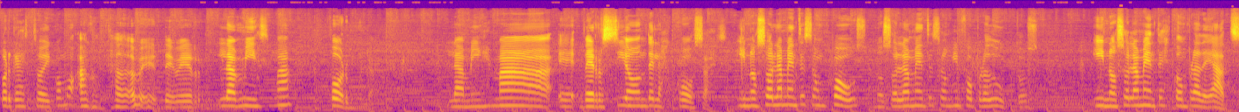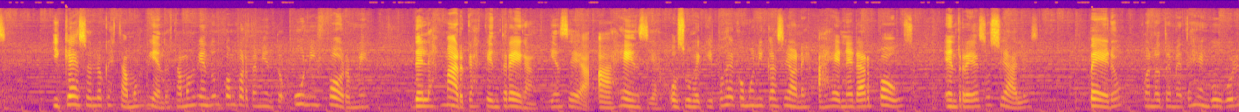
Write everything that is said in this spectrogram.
porque estoy como agotada de ver, de ver la misma fórmula, la misma eh, versión de las cosas. Y no solamente son posts, no solamente son infoproductos y no solamente es compra de ads. Y que eso es lo que estamos viendo. Estamos viendo un comportamiento uniforme de las marcas que entregan, bien sea a agencias o sus equipos de comunicaciones, a generar posts en redes sociales, pero cuando te metes en Google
